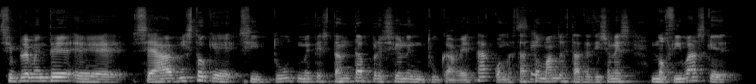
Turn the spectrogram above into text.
simplemente eh, se ha visto que si tú metes tanta presión en tu cabeza cuando estás Sí. tomando estas decisiones nocivas que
